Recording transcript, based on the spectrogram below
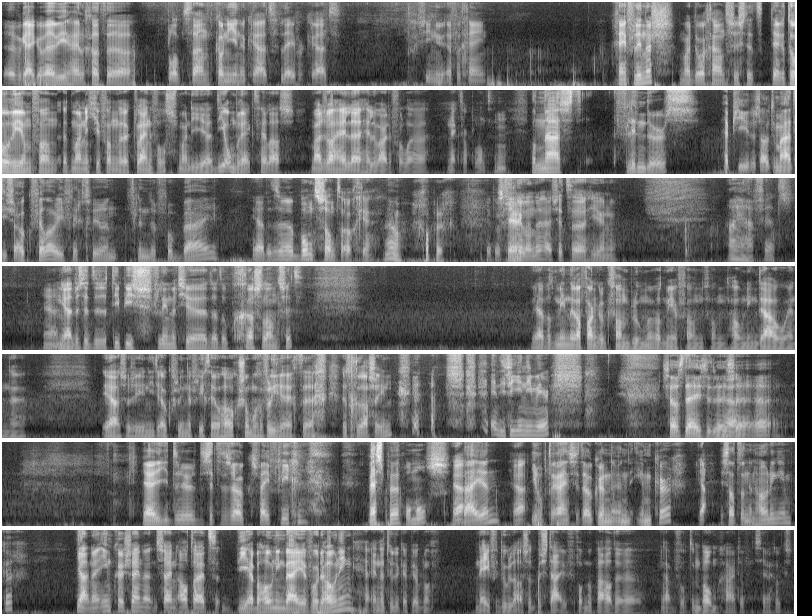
even kijken, we hebben hier een hele grote eh, plant staan. Koninginnenkruid, leverkruid. Ik zie nu even geen, geen vlinders. Maar doorgaans is dit territorium van het mannetje van de kleine vos. Maar die, eh, die ontbreekt helaas. Maar het is wel een hele, hele waardevolle nectarplant. Hm. Want naast vlinders heb je hier dus automatisch ook veel. Oh, hier vliegt weer een vlinder voorbij. Ja, dit is een bont zandoogje. Oh, grappig. Je hebt er verschillende. Hij zit uh, hier nu. Oh ja, vet. Ja, ja, dus dit is een typisch vlindertje dat op grasland zit. Ja, wat minder afhankelijk van bloemen, wat meer van, van honingdauw en... Uh, ja, zo zie je niet elke vlinder vliegt heel hoog. Sommige vliegen echt uh, het gras in. en die zie je niet meer. Zoals deze dus. Ja, uh, ja je, er zitten dus ook zweefvliegen, wespen, hommels, bijen. Ja. Hier op het terrein zit ook een, een imker. Ja. Is dat een, een honingimker? Ja, nou, imkers zijn, zijn altijd, die hebben honingbijen voor de honing. En natuurlijk heb je ook nog nevendoelen als het bestuiven van bepaalde, nou, bijvoorbeeld een boomgaard of iets dergelijks.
